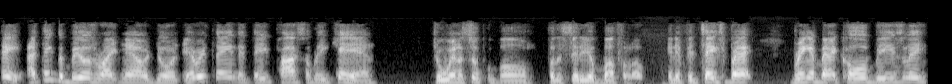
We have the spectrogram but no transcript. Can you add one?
hey, I think the Bills right now are doing everything that they possibly can to win a Super Bowl for the city of Buffalo. And if it takes back bringing back Cole Beasley,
